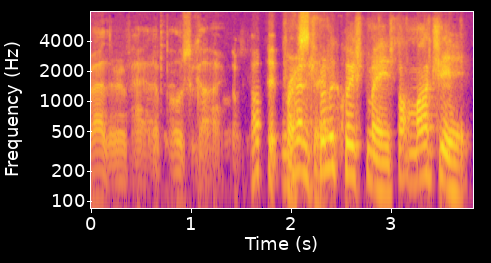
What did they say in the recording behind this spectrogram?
I'd rather have had a postcard. Puppet pressed it. Ventriloquist, mate. It's not magic.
